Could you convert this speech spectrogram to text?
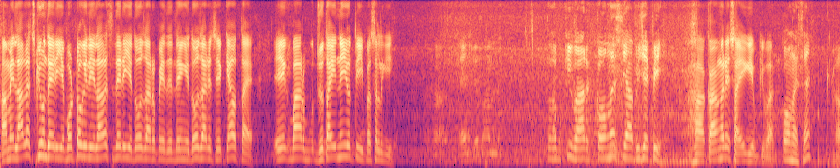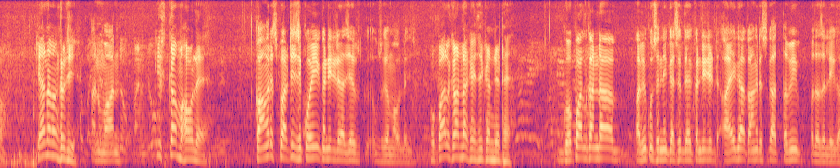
हमें लालच क्यों दे रही है? वोटों के लिए लालच दे रही है दो हज़ार रुपये दे देंगे। दो हज़ार से क्या होता है? एक बार जुताई नहीं होती फ़सल की। तो अब की बार कांग्रेस या बीजेपी? हाँ कांग्रेस आएगी अब की बार। कांग्रेस है? हाँ। क्या नाम अंकल जी? अनुमान किसका माहौल है? कांग्रेस पार्टी से कोई कैंडिडेट आ जाए उसका माहौल है जी। गोपाल कांडा कैसे कैंडिडेट हैं? गोपाल कांडा अभी कुछ नहीं कह सकते। कैंडिडेट आएगा कांग्रेस का तभी पता चलेगा।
